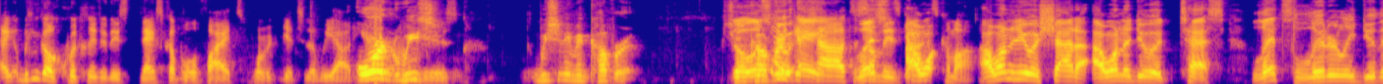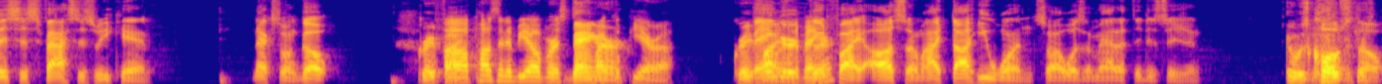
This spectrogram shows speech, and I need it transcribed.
I- we can go quickly through these next couple of fights before we get to the we out here. Or we reviews. should. We shouldn't even cover it. So let's Before do we get hey, shout out to some of let's- these I guys. wa- Come on. I want to do a shout out. I want to do a test. Let's literally do this as fast as we can. Next one, go. Great fight. Uh, Ponzinibbio versus Banger. Michael Pereira. Great Banger, fight. Banger? good fight, awesome. I thought he won, so I wasn't mad at the decision. It was close though,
